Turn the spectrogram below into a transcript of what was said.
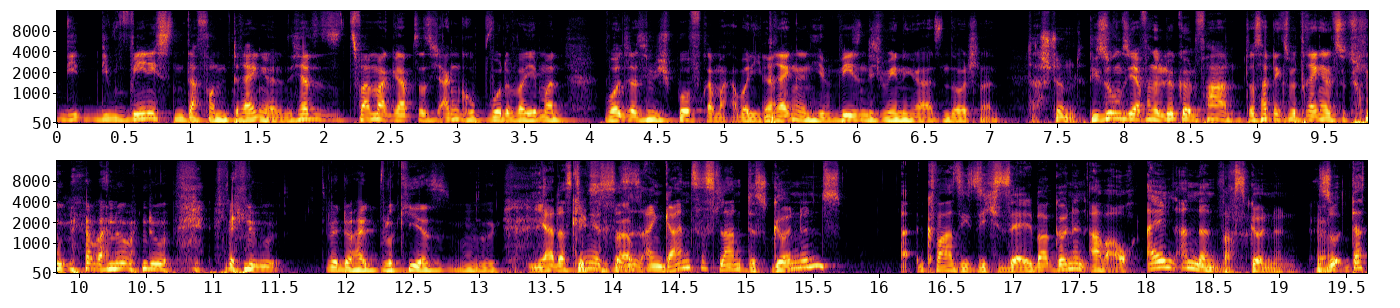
die, die wenigsten davon drängeln. Ich hatte es zweimal gehabt, dass ich angeguckt wurde, weil jemand wollte, dass ich mir die Spur frei mache, aber die Ja. drängeln hier wesentlich weniger als in Deutschland. Das stimmt. Die suchen sich einfach eine Lücke und fahren. Das hat nichts mit Drängeln zu tun, aber nur wenn du, wenn du, wenn du halt blockierst. Ja, das Ding ist, das ab. ist ein ganzes Land des Gönnens, äh, quasi sich selber gönnen, aber auch allen anderen was gönnen. So, das,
